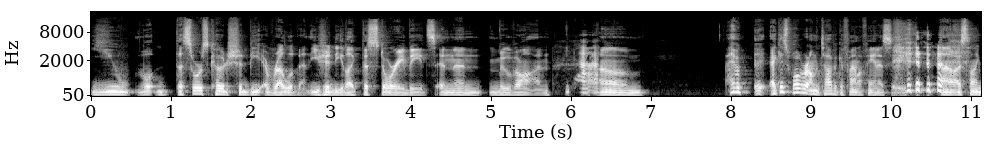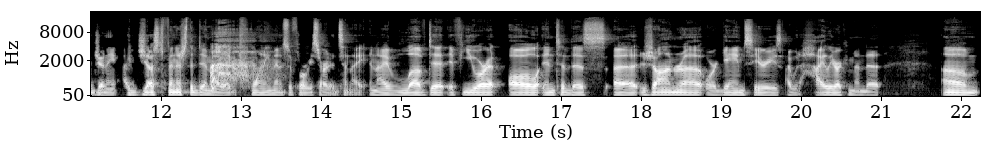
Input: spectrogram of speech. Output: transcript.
you well, the source code should be irrelevant. You should be like the story beats and then move on. Yeah. Um I have a, I guess while we're on the topic of Final Fantasy, uh, I was telling Jenny I just finished the demo like 20 minutes before we started tonight, and I loved it. If you are at all into this uh, genre or game series, I would highly recommend it. Um,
